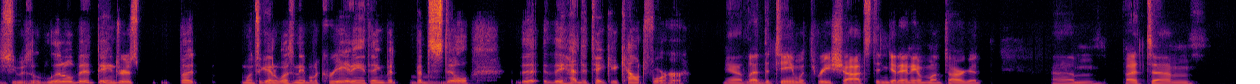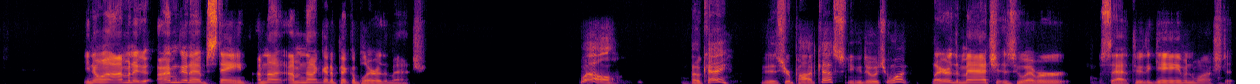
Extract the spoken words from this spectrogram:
she was a little bit dangerous, but once again, wasn't able to create anything. But but mm. still, the, they had to take account for her. Yeah, led the team with three shots, didn't get any of them on target. Um, but um, you know, I'm gonna I'm gonna abstain. I'm not I'm not gonna pick a player of the match. Well, okay. It's your podcast. You can do what you want. Player of the match is whoever sat through the game and watched it.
